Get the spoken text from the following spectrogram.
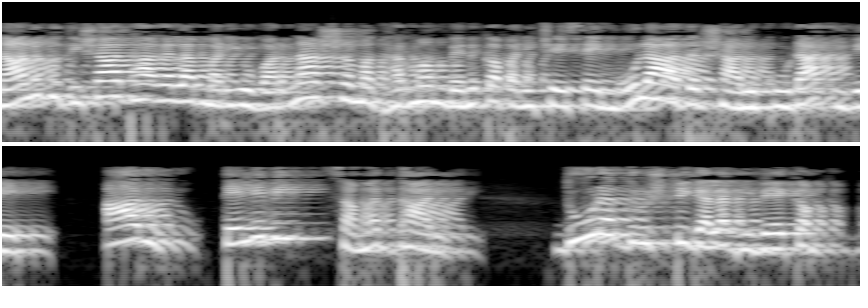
నాలుగు దిశాధారల మరియు వర్ణాశ్రమ ధర్మం వెనుక పనిచేసే మూల ఆదర్శాలు కూడా ఇవే. ఆరు తెలివి సమర్థారి. దూరదృష్టి గల వివేకం.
